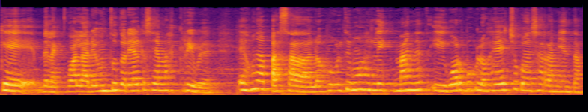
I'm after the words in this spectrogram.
que, de la cual haré un tutorial que se llama Scribble. Es una pasada, los últimos Lead Magnet y Workbook los he hecho con esa herramienta.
